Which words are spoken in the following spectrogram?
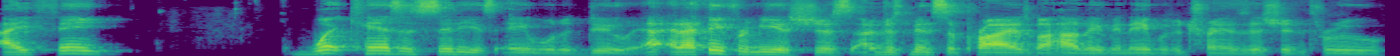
I think what Kansas City is able to do, and I think for me, it's just I've just been surprised by how they've been able to transition through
